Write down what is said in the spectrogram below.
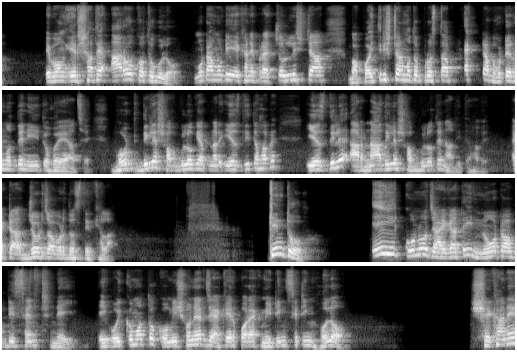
এবং এর সাথে আরও কতগুলো? মোটামুটি এখানে প্রায় চল্লিশটা বা পঁয়ত্রিশটার মতো প্রস্তাব একটা ভোটের মধ্যে নিহিত হয়ে আছে। ভোট দিলে সবগুলোকে আপনার ইয়েস দিতে হবে, ইয়েস দিলে আর না দিলে সবগুলোতে না দিতে হবে। একটা জোর জবরদস্তির খেলা। কিন্তু এই কোনো জায়গাতেই নোট অফ ডিসেন্ট নেই। এই ঐকমত্য কমিশনের যে একের পর এক মিটিং সিটিং হলো সেখানে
